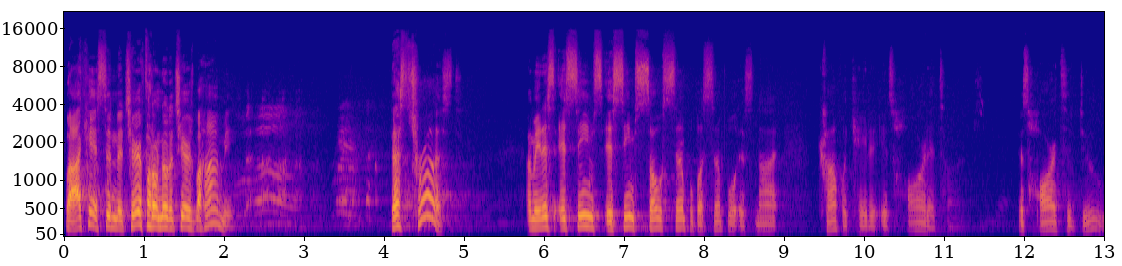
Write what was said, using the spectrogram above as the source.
But I can't sit in the chair if I don't know the chair is behind me. That's trust. I mean, it seems it seems so simple, but simple is not complicated. It's hard at times. It's hard to do.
